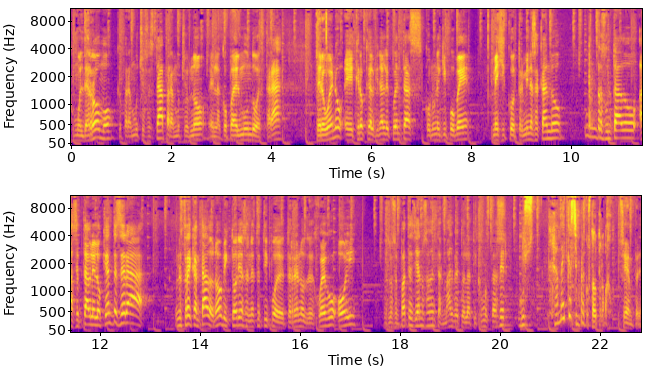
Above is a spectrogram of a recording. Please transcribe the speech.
como el de Romo, que para muchos está, para muchos no, en la Copa del Mundo estará. Pero bueno, eh, creo que al final de cuentas, con un equipo B, México termina sacando un resultado aceptable. Lo que antes era un strike cantado, ¿no? Victorias en este tipo de terrenos de juego. Hoy, pues los empates ya no saben tan mal, Beto Lati. ¿Cómo estás? A ver, Gus, Jamaica siempre ha costado trabajo. Siempre.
